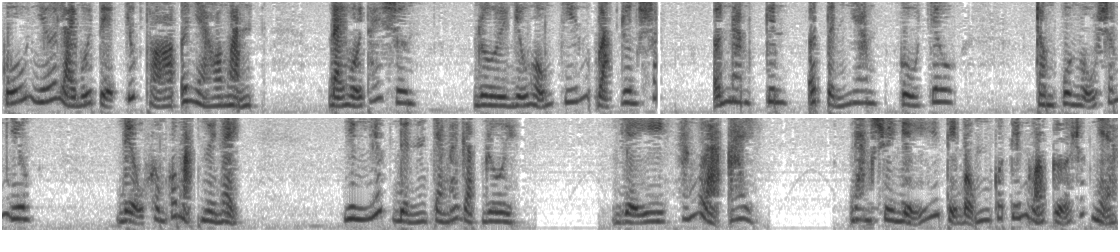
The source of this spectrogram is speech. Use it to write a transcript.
Cố nhớ lại buổi tiệc chúc thọ ở nhà họ Mạnh, Đại hội Thái Sơn, rồi vụ hỗn chiến đoạt rương sắt ở Nam Kinh, ở Tịnh Nham, Cù Châu, trong quân ngũ Sấm Dương, đều không có mặt người này. Nhưng nhất định chàng đã gặp rồi. Vậy hắn là ai? Đang suy nghĩ thì bỗng có tiếng gõ cửa rất nhẹ.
